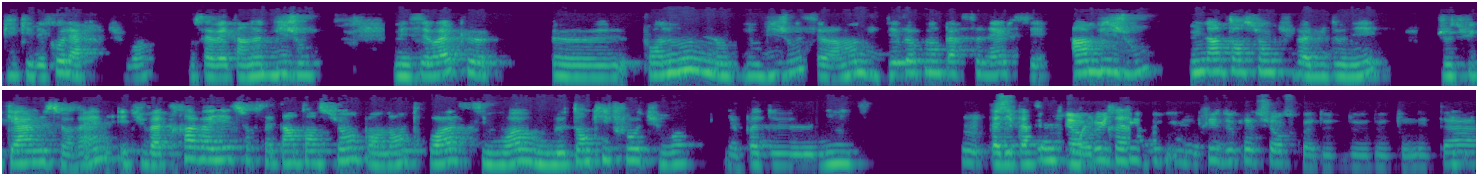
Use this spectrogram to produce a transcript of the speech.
piquer des colères, tu vois. Donc, ça va être un autre bijou. Mais c'est vrai que euh, pour nous, nos, nos bijoux, c'est vraiment du développement personnel. C'est un bijou, une intention que tu vas lui donner je suis calme, sereine, et tu vas travailler sur cette intention pendant trois, six mois ou le temps qu'il faut, tu vois. Il n'y a pas de limite. Mmh. Tu as des personnes qui vont être très... Une prise de conscience, quoi, de, de, ton état.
